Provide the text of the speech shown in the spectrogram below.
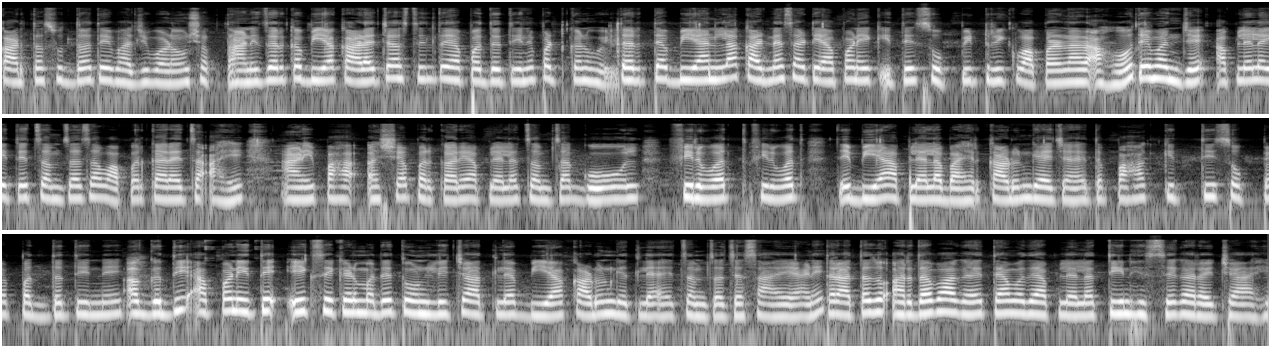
काढता सुद्धा ते भाजी बनवू शकता. आणि जर का बिया काढायच्या असतील तर या पद्धतीने पटकन होईल. तर त्या बियांना काढण्यासाठी आपण एक इथे सोपी ट्रिक वापरणार आहोत. ते म्हणजे आपल्याला इथे चमचाचा वापर करायचा आहे. आणि पहा अशा प्रकारे आपल्याला चमचा गोल फिरवत फिरवत ते बिया आपल्याला बाहेर काढून घ्यायच्या आहे तर पहा किती सोप्या पद्धतीने अगदी आपण इथे एक सेकंडमध्ये तोंडलीच्या आतल्या बिया काढून घेतल्या आहेत चमचाच्या सहाय्याने. तर आता जो अर्धा भाग आहे त्यामध्ये आपल्याला तीन हिस्से करायचे आहे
